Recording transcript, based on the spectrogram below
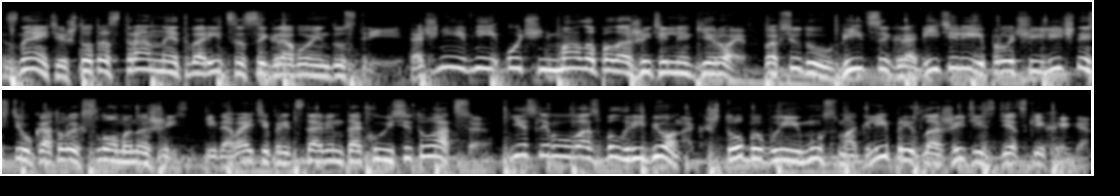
Знаете, что-то странное творится с игровой индустрией. Точнее, в ней очень мало положительных героев. Повсюду убийцы, грабители и прочие личности, у которых сломана жизнь. И давайте представим такую ситуацию. Если бы у вас был ребенок, что бы вы ему смогли предложить из детских игр?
